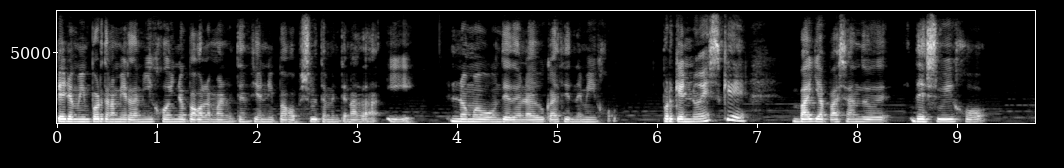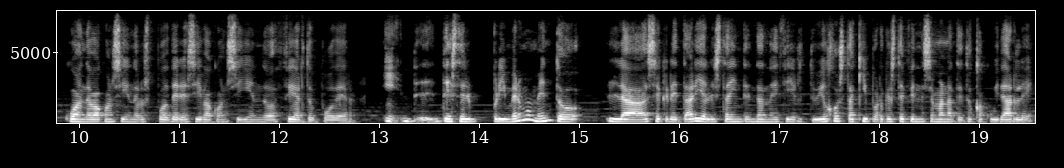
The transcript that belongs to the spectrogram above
pero me importa la mierda mi hijo y no pago la manutención ni pago absolutamente nada y no muevo un dedo en la educación de mi hijo. Porque no es que vaya pasando de, su hijo cuando va consiguiendo los poderes y va consiguiendo cierto poder. Y desde el primer momento la secretaria le está intentando decir, tu hijo está aquí porque este fin de semana te toca cuidarle.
